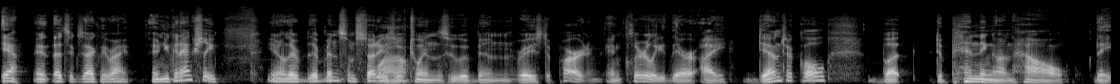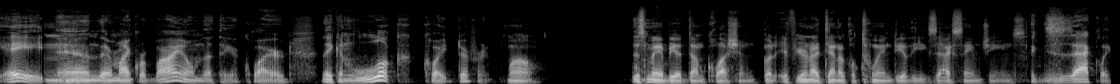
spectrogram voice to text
Yeah, eh, that's exactly right. And you can actually, you know, there there have been some studies Wow. of twins who have been raised apart, and, and clearly they're identical, but depending on how they ate Mm. and their microbiome that they acquired, they can look quite different. Wow. This may be a dumb question, but if you're an identical twin, do you have the exact same genes? Exactly.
